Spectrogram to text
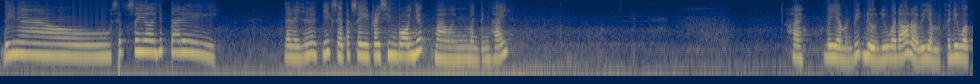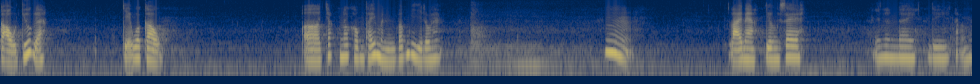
Đi nào xe taxi ơi giúp ta đi. Đây là chiếc xe taxi racing boy nhất mà mình, mình từng thấy. Thôi bây giờ mình biết đường đi qua đó rồi, bây giờ mình phải đi qua cầu trước đã. Chạy qua cầu. Ờ chắc nó không thấy mình bấm cái gì đâu ha. Hmm. lại nè, dừng xe. Đi lên đây, đi thẳng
